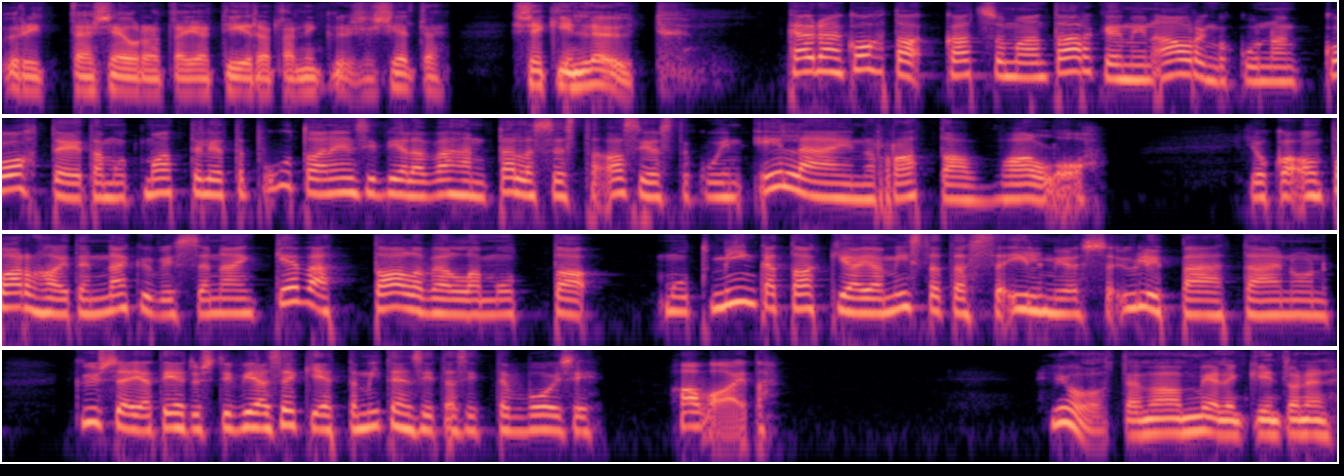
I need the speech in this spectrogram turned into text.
yrittää seurata ja tiirata, niin kyllä se sieltä sekin löytyy. Käydään kohta katsomaan tarkemmin aurinkokunnan kohteita, mutta mä ajattelin, että puhutaan ensin vielä vähän tällaisesta asiasta kuin eläinratavalo, joka on parhaiten näkyvissä näin kevät-talvella, mutta, mutta minkä takia ja mistä tässä ilmiössä ylipäätään on kyse ja tietysti vielä sekin, että miten sitä sitten voisi havaita. Joo, tämä on mielenkiintoinen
